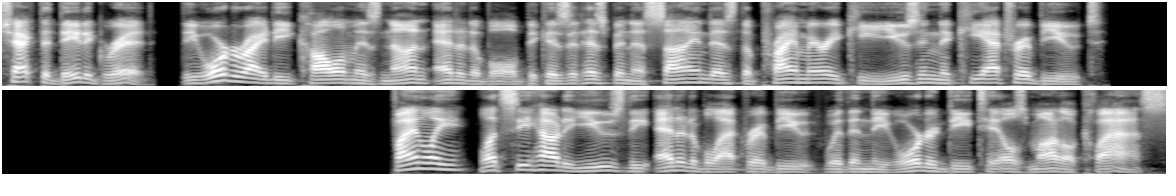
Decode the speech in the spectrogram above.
Check the data grid. The order ID column is non-editable because it has been assigned as the primary key using the key attribute. Finally, let's see how to use the editable attribute within the order details model class.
